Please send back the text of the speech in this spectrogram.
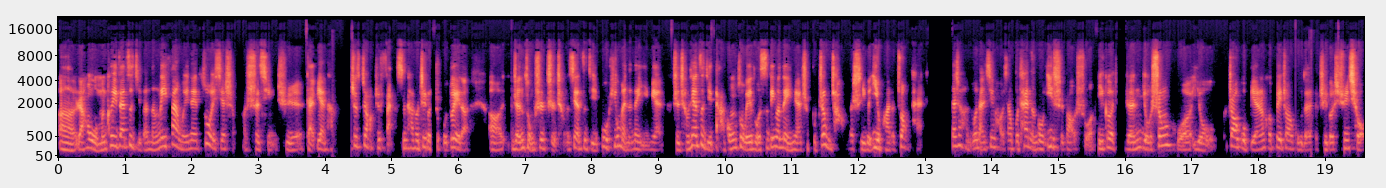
呃，然后我们可以在自己的能力范围内做一些什么事情去改变它。就正好去反思，他说这个是不对的。呃，人总是只呈现自己不 human 的那一面，只呈现自己打工作为螺丝钉的那一面是不正常的，是一个异化的状态。但是很多男性好像不太能够意识到，说一个人有生活、有照顾别人和被照顾的这个需求。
